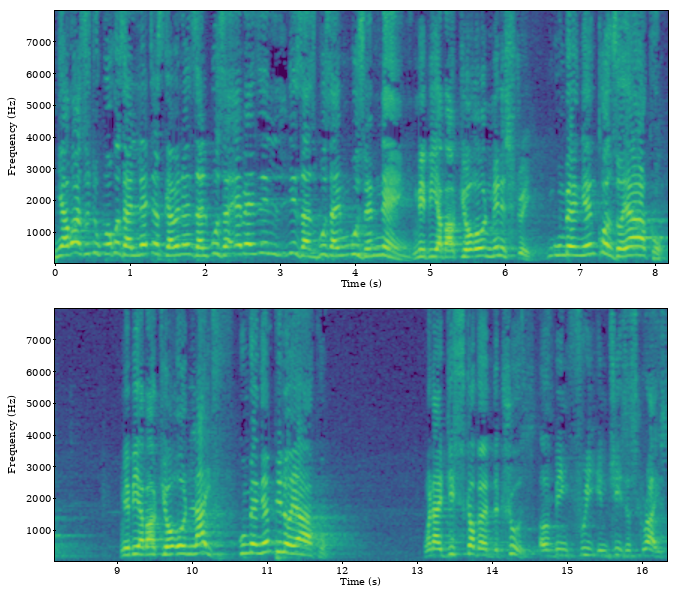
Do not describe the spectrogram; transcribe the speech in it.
ngiyakwazi ukuthi ukuzaliletha esigabeni elizalibuza ebelizazibuza imibuzo eminingi Maybe about your own ministry, kumbe ngenkonzo yakho maybe about your own life. Kumbe ngempilo yakho When I discovered the truth of being free in Jesus Christ,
